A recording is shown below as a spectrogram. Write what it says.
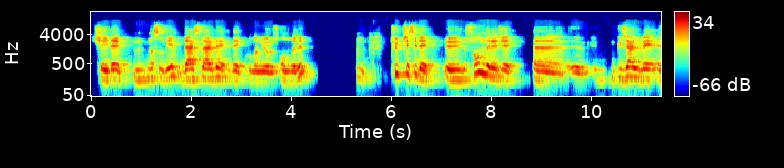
şeyde nasıl diyeyim derslerde de kullanıyoruz onları. Türkçesi de e, son derece e, güzel ve e,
